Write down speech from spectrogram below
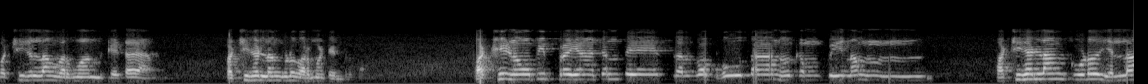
பட்சிகள்லாம் வருமான்னு கேட்டா பட்சிகள்லாம் கூட வரமாட்டேன் பட்சிணோபி பிரயாச்சந்தே சர்வபூதானுகம்பினம் பட்சிகள்லாம் கூட எல்லா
